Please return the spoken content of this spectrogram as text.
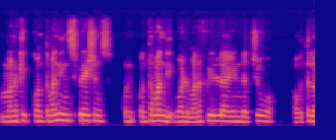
మనకి కొంతమంది ఇన్స్పిరేషన్స్ కొంతమంది వాళ్ళు మన ఫీల్డ్లో అయి ఉండొచ్చు అవతల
